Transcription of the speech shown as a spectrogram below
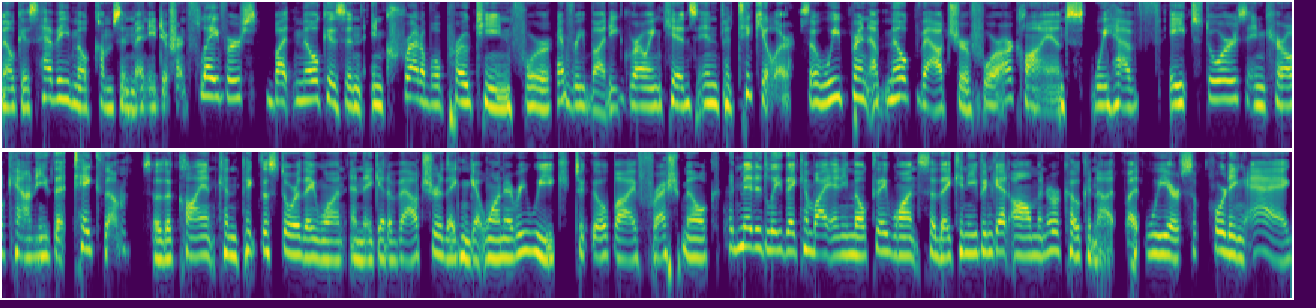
Milk is heavy. Milk comes in many different flavors, but milk is an incredible protein for everybody, growing kids in particular. So we print a milk voucher for our clients. We have eight stores in Carroll County that take them. So the client can pick the store they want and they get a voucher. They can get one every week to go buy fresh milk. Admittedly, they can buy any milk they want, so they can even get almond or coconut, but we are supporting ag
